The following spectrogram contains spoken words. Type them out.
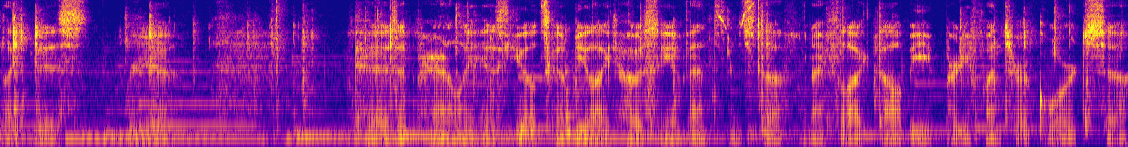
Like this, Ria because apparently his guild's gonna be like hosting events and stuff, and I feel like that'll be pretty fun to record. So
